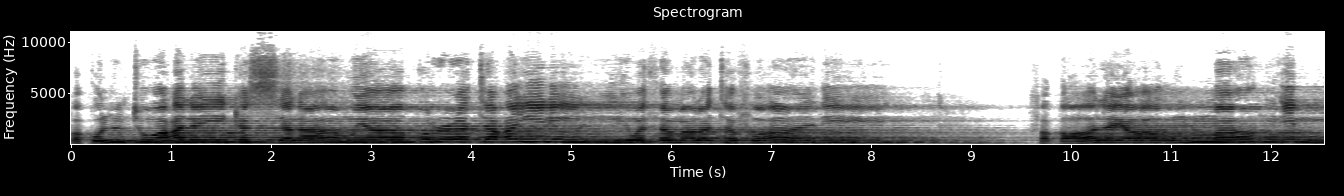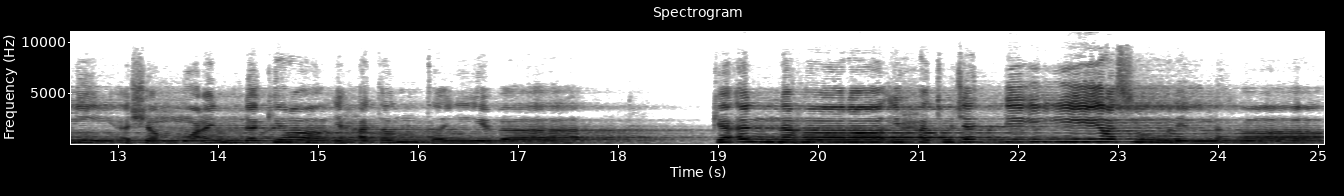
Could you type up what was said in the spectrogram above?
فقلت وعليك السلام يا قرة عيني وثمرة فؤادي. فقال يا أماه إني أشم عندك رائحة طيبة. كأنها رائحة جدي رسول الله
